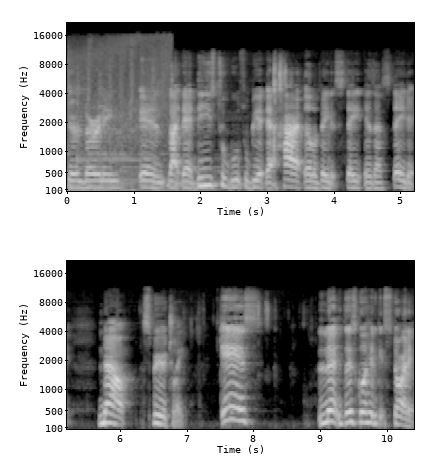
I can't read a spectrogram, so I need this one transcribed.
they're learning and like that. These two groups will be at that higher elevated state as I stated. Now, spiritually, is let let's go ahead and get started.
